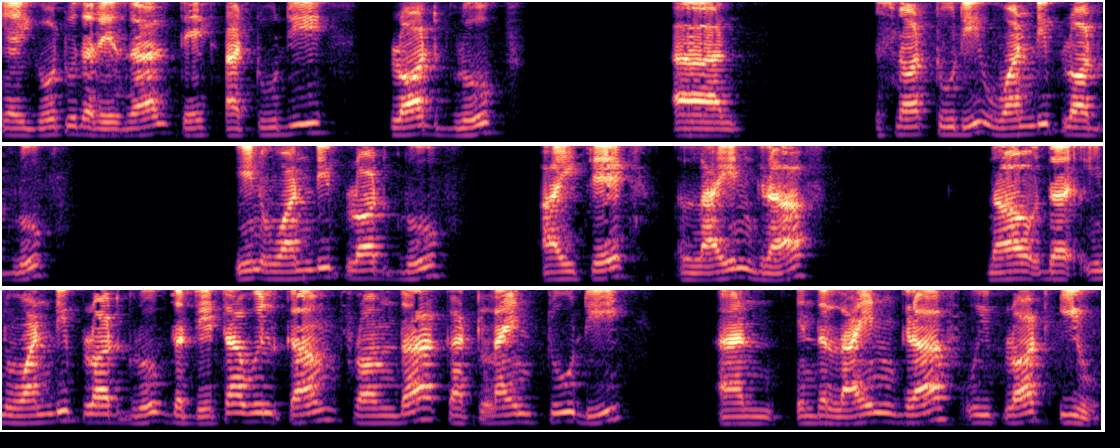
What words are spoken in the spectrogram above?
I go to the result take a 2d plot group and it's not 2d 1d plot group. In 1d plot group I take line graph. Now the in 1d plot group the data will come from the cut line 2d and in the line graph we plot u.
